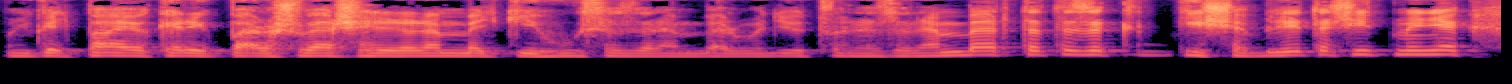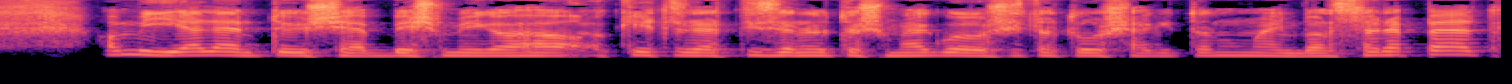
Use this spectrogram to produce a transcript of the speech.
mondjuk egy pályakerékpáros versenyre nem megy ki 20 ezer ember vagy 50 ezer ember, tehát ezek kisebb létesítmények, ami jelentősebb, és még a 2015-ös megvalósíthatósági tanulmányban szerepelt,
